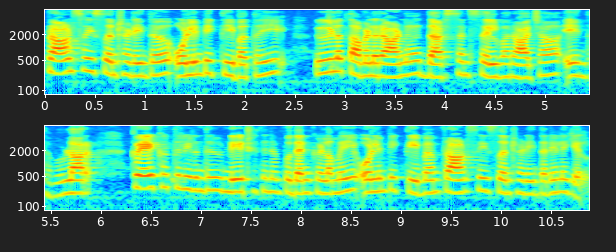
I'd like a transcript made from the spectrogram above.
பிரான்சை சென்றடைந்த ஒலிம்பிக் தீபத்தை ஈழத்தமிழரான தர்சன் செல்வராஜா ஏந்தவுள்ளார். கிரேக்கத்தில் இருந்து நேற்று தினம் புதன்கிழமை ஒலிம்பிக் தீபம் பிரான்சை சென்றடைந்த நிலையில்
